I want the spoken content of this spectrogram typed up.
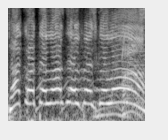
Já contei você, fez com da da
